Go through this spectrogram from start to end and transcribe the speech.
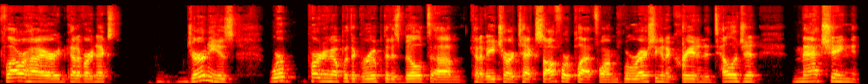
FlowerHire and kind of our next journey is we're partnering up with a group that has built um, kind of HR tech software platforms where we're actually going to create an intelligent matching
